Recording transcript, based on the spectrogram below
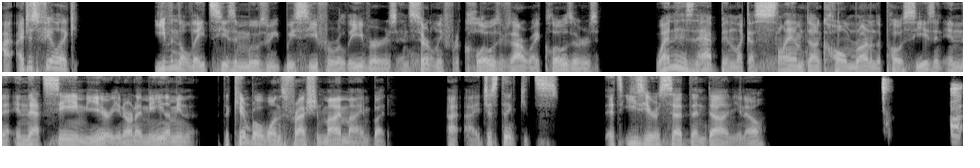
I, I just feel like even the late season moves we, we see for relievers and certainly for closers, outright closers, when has that been like a slam dunk home run in the postseason in, the, in that same year? You know what I mean? I mean, the Kimbrel one's fresh in my mind, but I, I just think it's it's easier said than done. You know. I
